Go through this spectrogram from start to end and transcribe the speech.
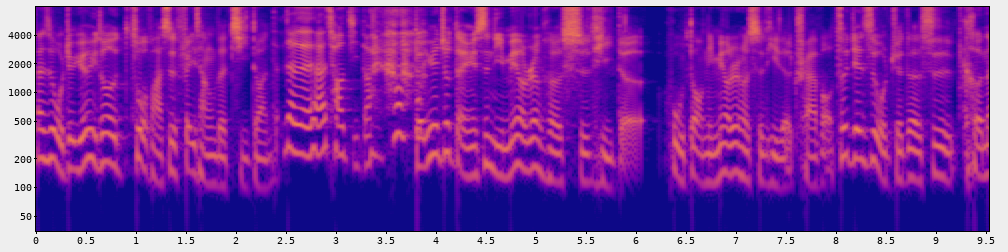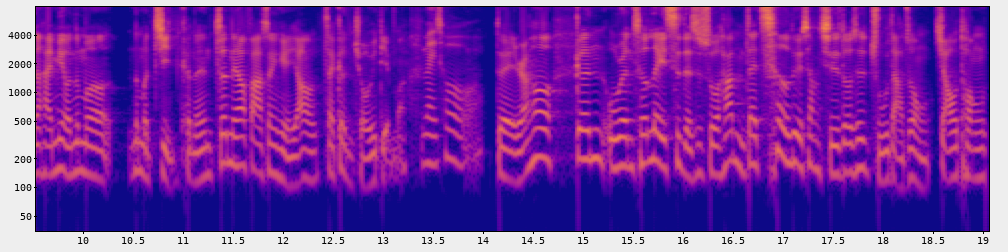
但是我觉得元宇宙的做法是非常的极端的。对对，它超极端。对，因为就等于是你没有任何实体的。互动，你没有任何实体的 travel 这件事，我觉得是可能还没有那么那么近，可能真的要发生也要再更久一点嘛。没错，对。然后跟无人车类似的是说，他们在策略上其实都是主打这种交通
